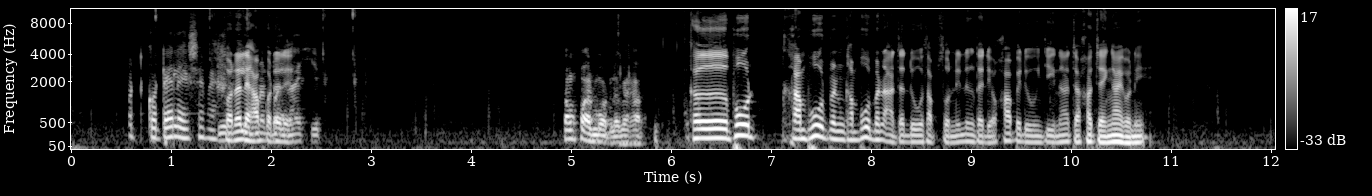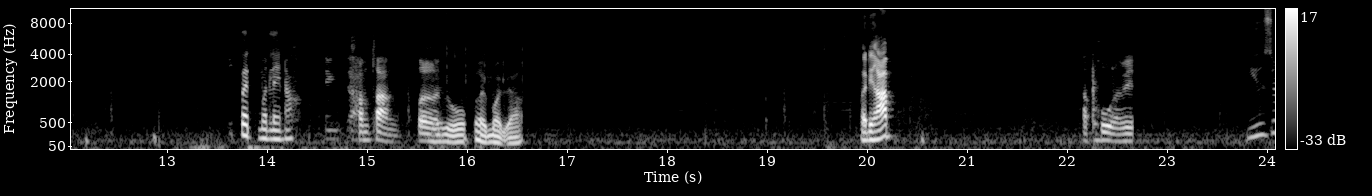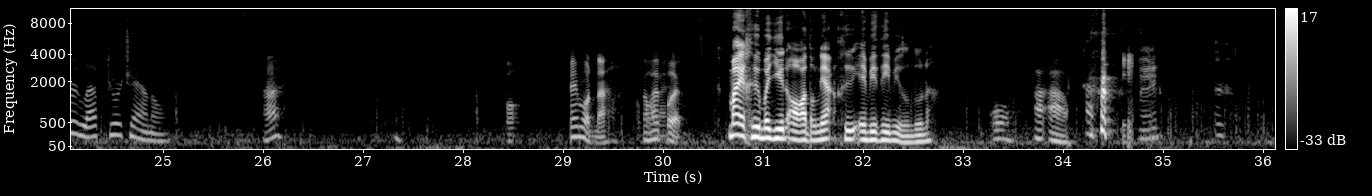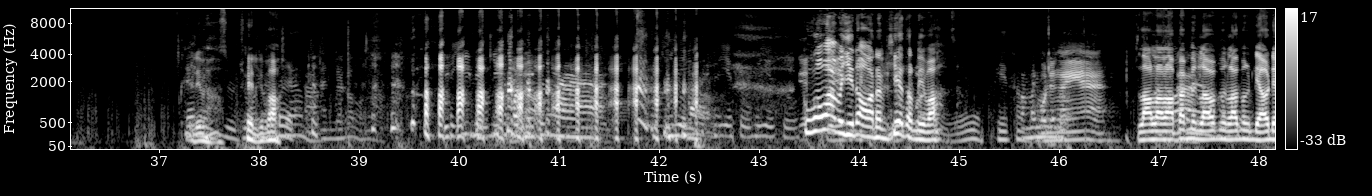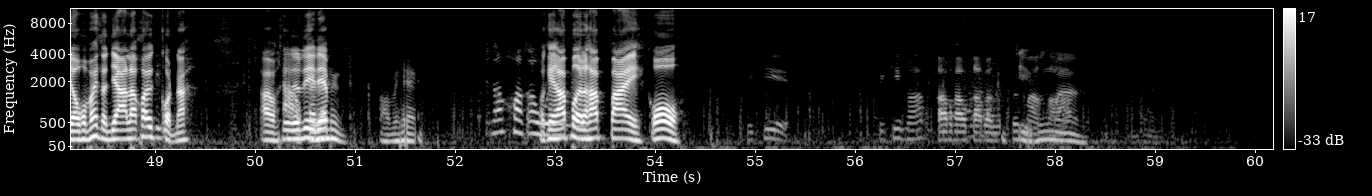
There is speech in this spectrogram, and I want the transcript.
กดกดได้เลยใช่ไหมคะกดได้เลยครับกดได้เลย ต้องเปิดหมดเลยไหมครับ คือพูดคำพูดมันคำพูดมันอาจจะดูสับสนนิดนึงแต่เดี๋ยวเข้าไปดูจริงๆน่าจะเข้าใจง่ายกว่านี้เปิดหมดเลยเนาะคำสั่งเปิดรู้เปิดหมดแล้ว สวัสดีครับ สักครู่นะพี่ User left your channel. ฮะไม่หมดนะค่อยๆเปิด ไม่คือมายืนออตรงเนี้ยคือ NPC มีอยู่ตรงนู้นนะ โอ้อ้าว เห็นหรือเปล่า User เห็นหรือเปล่า joined your channel. บิ๊กกี้บิ๊กกี้คนนี้ขึ้นมาที่ อยู่ไหนพระเยซูพระเยซูกูก็ว่ามายืนออทำเชี่ยตรงนี้วะโอ้เพจสองมันกดยังไงอะรอรอรอแป๊บนึงรอแป๊บนึงรอแป๊บนึงเดี๋ยวเดี๋ยวผมให้สัญญาณแล้วค่อยกดนะเอาเดี๋ยวเดี๋ยวเดี๋ยวอ๋อไม่ใช่ต้องควักอาวุธโอเคครับเปิดแล้วครับไปโกพิกกี้พิกกี้ครับครับครับครับจีเพิ่งมา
